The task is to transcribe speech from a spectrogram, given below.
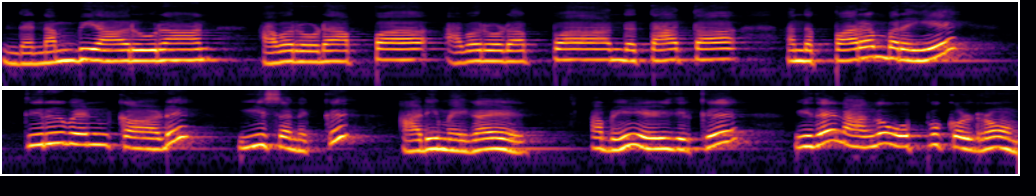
இந்த நம்பி ஆரூரான் அவரோட அப்பா அவரோட அப்பா அந்த தாத்தா அந்த பரம்பரையே திருவெண்காடு ஈசனுக்கு அடிமைகள் அப்படின்னு எழுதியிருக்கு. இதை நாங்கள் ஒப்புக்கொள்கிறோம்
